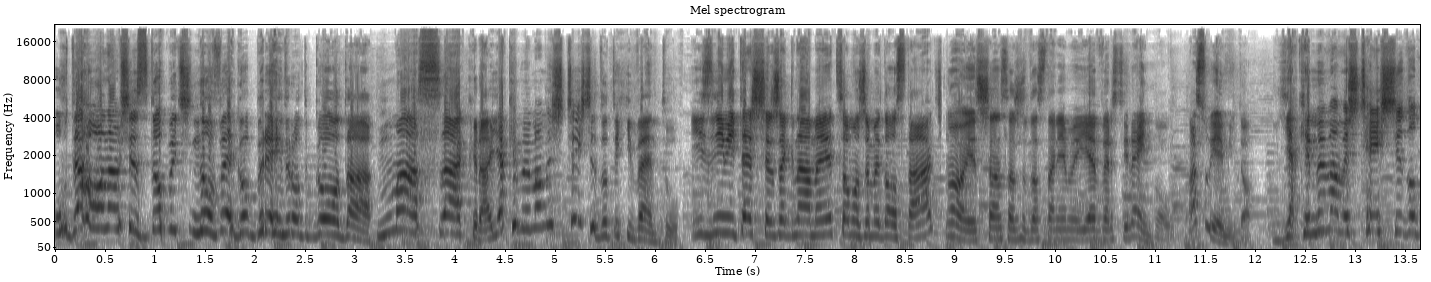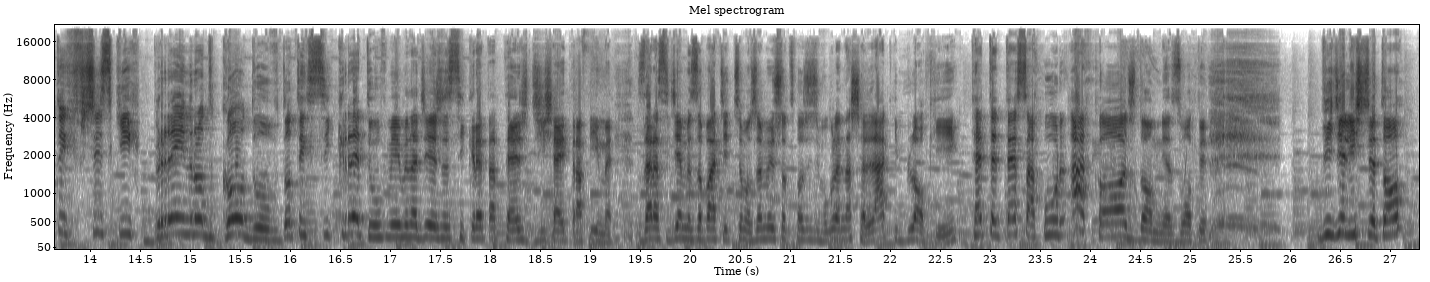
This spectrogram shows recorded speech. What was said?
Udało nam się zdobyć nowego Brainrod Goda! Masakra! Jakie my mamy szczęście do tych eventów! I z nimi też się żegnamy. Co możemy dostać? No, jest szansa, że dostaniemy je w wersji Rainbow. Pasuje mi to. Jakie my mamy szczęście do tych wszystkich Brainrod Godów, do tych secretów. Miejmy nadzieję, że secreta też dzisiaj trafimy. Zaraz idziemy zobaczyć, czy możemy już otworzyć w ogóle nasze Lucky Bloki. TTT Sahur, a chodź do mnie, złoty. Widzieliście to?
